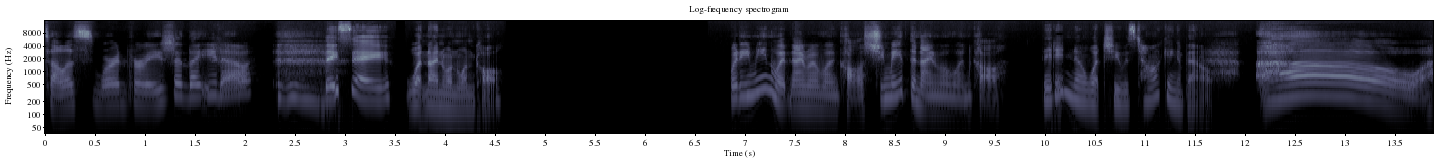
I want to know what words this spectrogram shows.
Tell us more information that you know. They say, what 911 call? What do you mean what 911 call? She made the 911 call. They didn't know what she was talking about. Oh.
